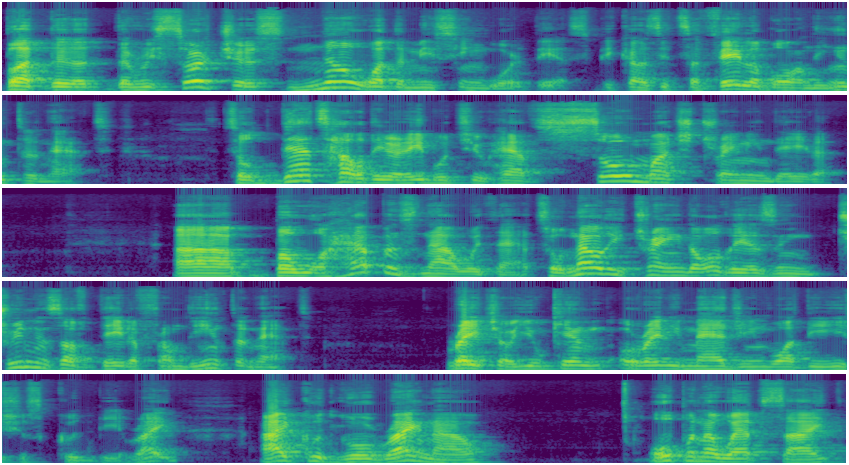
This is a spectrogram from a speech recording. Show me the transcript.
but the, the researchers know what the missing word is because it's available on the internet. So that's how they are able to have so much training data. Uh, but what happens now with that? So now they trained all this in trillions of data from the internet. Rachel, you can already imagine what the issues could be, right? I could go right now, open a website,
